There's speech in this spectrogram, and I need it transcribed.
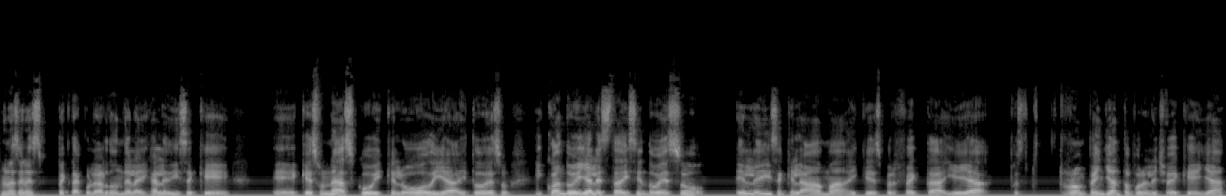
una escena espectacular donde la hija le dice que eh, que es un asco y que lo odia y todo eso. Y cuando ella le está diciendo eso, él le dice que la ama y que es perfecta y ella pues rompe en llanto por el hecho de que ella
